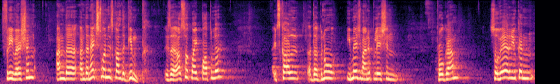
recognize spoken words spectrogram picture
free version. And the, and the next one is called the GIMP. is also quite popular. It's called the GNU image manipulation program. So where you can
